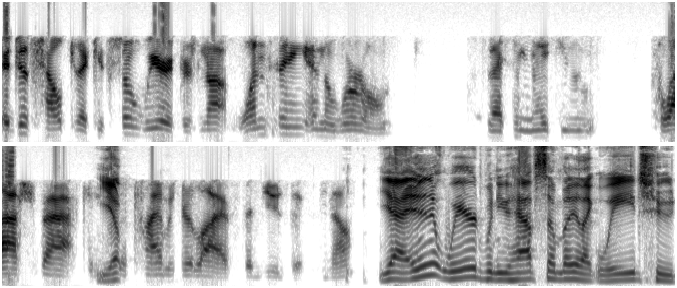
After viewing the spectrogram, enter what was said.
It just helps. Like it's so weird. There's not one thing in the world that can make you flash back into Yep. the time of your life than music. You know? Yeah, isn't it weird when you have somebody like Weege who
